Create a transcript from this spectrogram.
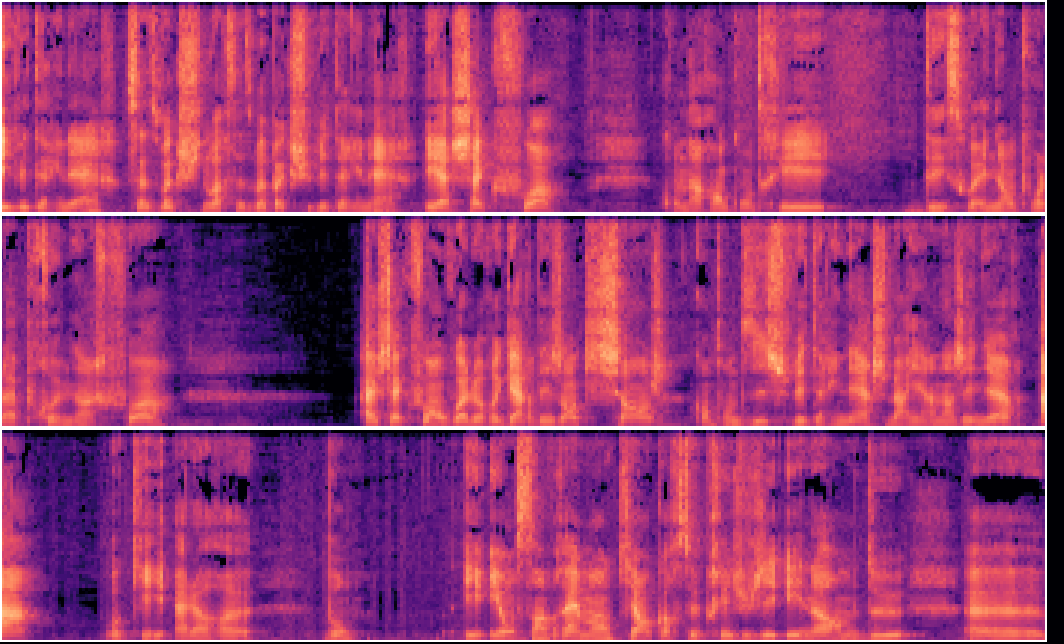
et vétérinaire. Ça se voit que je suis noire, ça se voit pas que je suis vétérinaire. Et à chaque fois qu'on a rencontré des soignants pour la première fois, à chaque fois, on voit le regard des gens qui change quand on dit je suis vétérinaire, je suis mariée à un ingénieur. Ah, ok, alors euh, bon. Et, et, on sent vraiment qu'il y a encore ce préjugé énorme de euh,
